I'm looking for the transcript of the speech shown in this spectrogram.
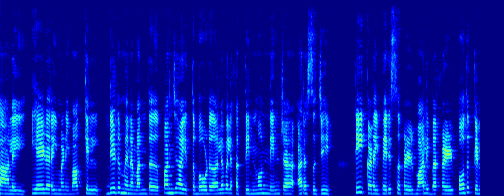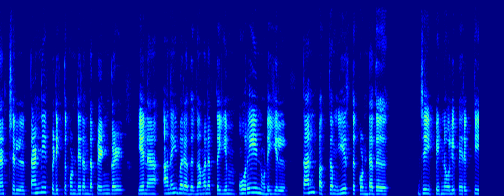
காலை ஏழரை மணி வாக்கில் திடுமென வந்து பஞ்சாயத்து போர்டு அலுவலகத்தின் முன் நின்ற அரசு ஜீப் டீ கடை பெரிசுகள் வாலிபர்கள் பொது கிணற்றில் தண்ணீர் பிடித்து கொண்டிருந்த பெண்கள் என அனைவரது கவனத்தையும் ஒரே நொடியில் தன் பக்கம் ஈர்த்து கொண்டது. ஜீப்பின் ஒலி பெருக்கி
